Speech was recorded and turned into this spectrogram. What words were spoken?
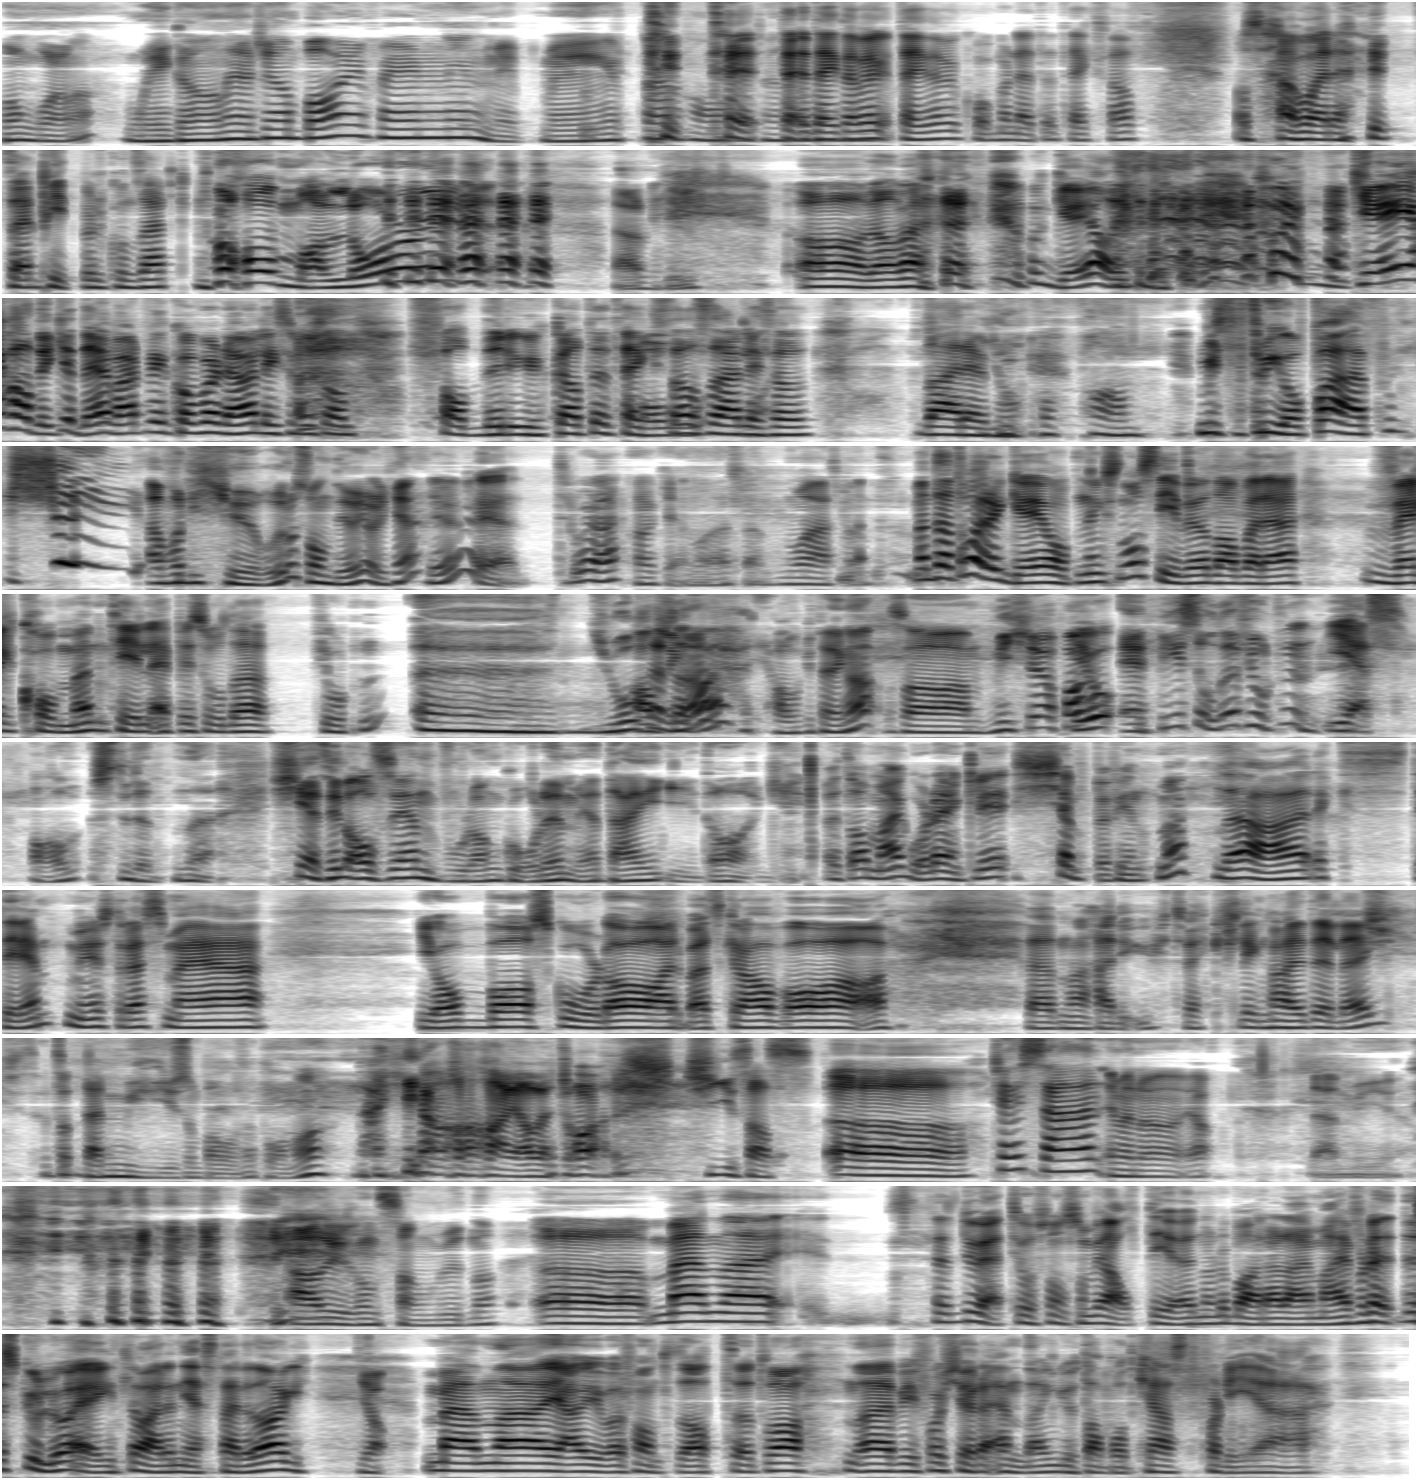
Da? We gonna let your boyfriend in meet me Tenk deg vi kommer ned til Texas, og så er, bare, så er det Pitbull-konsert. Oh my lord! Det er vilt. Åh, det hadde vært Hvor gøy hadde ikke det gøy hadde ikke det vært? Vi kommer ned liksom i sånn fadderuka til Texas, så er liksom Der er Ja, for faen. Mr. 305. Ja, for de kjører jo sånn, sånt, de gjør de ikke? Jo, jeg tror det. Ok, nå er jeg spent. Nå er jeg spent. Men dette var en gøy åpning, så nå sier vi jo da bare velkommen til episode 14. Uh, du holdt tellinga. Jeg har ikke tellinga, så kjører på Jo. episode 14 Yes. av Studentene. Kjetil Alsen, hvordan går det med deg i dag? Vet du hva, meg går det egentlig kjempefint med. Det er ekstremt mye stress med jobb og skole og arbeidskrav og denne her utvekslinga i tillegg. Det er mye som baller seg på nå. Nei, ja, ja, vet hva. Jesus. Uh, Jason. Jeg mener, ja. Det er mye. jeg har litt sånn sangmood nå. uh, men uh, du vet jo sånn som vi alltid gjør når det bare er deg og meg. For det, det skulle jo egentlig være en gjest her i dag. Ja. Men uh, jeg og Ivar fant ut at vet du hva, vi får kjøre enda en gutta-podkast fordi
